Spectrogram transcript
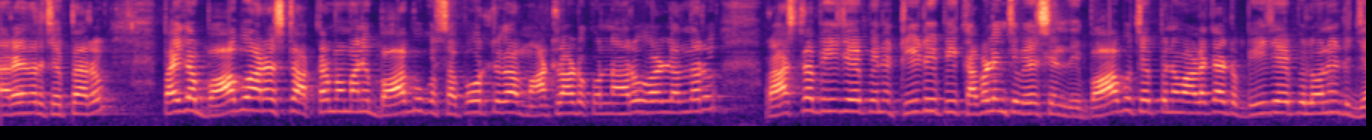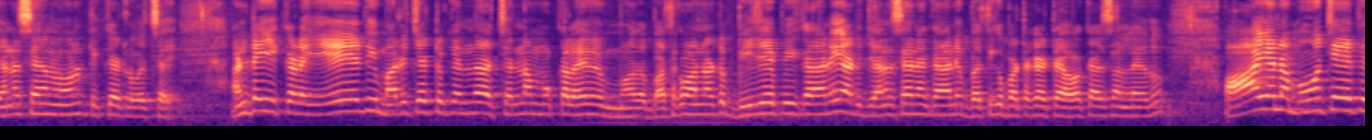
నరేంద్ర చెప్పారు. పైగా బాబు అరెస్ట్ అక్రమమని బాబుకు సపోర్టుగా మాట్లాడుకున్నారు. వాళ్ళందరూ రాష్ట్ర బీజేపీని టీడీపీ కబళించి వేసింది. బాబు చెప్పిన వాళ్ళకి అటు బీజేపీలోని ఇటు జనసేనలోని టికెట్లు వచ్చాయి. అంటే ఇక్కడ ఏది మర్రి చెట్టు కింద చిన్న ముక్కలై బతకమన్నట్టు బీజేపీ కానీ అటు జనసేన కానీ బతికి బట్టకట్టే అవకాశం లేదు. ఆయన మోచేతి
